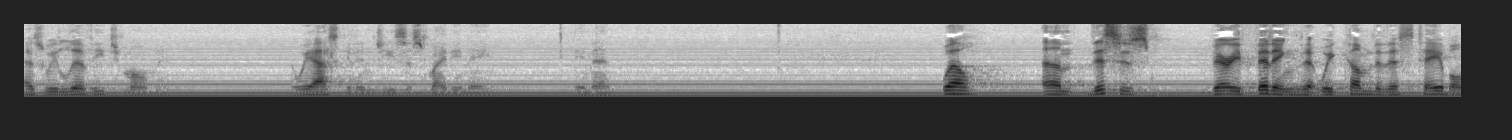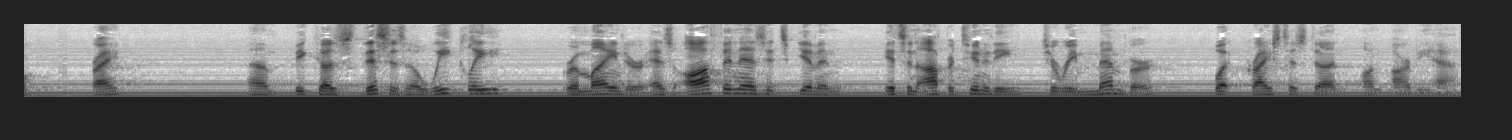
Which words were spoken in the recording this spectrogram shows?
as we live each moment. And we ask it in Jesus' mighty name. Amen. Well, um, this is very fitting that we come to this table, right? Um, because this is a weekly reminder. As often as it's given, it's an opportunity to remember what Christ has done on our behalf.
